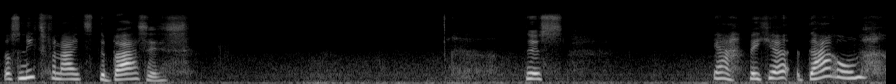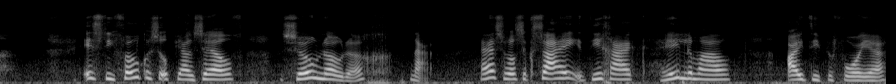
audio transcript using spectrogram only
Dat is niet vanuit de basis. Dus ja, weet je, daarom is die focus op jouzelf zo nodig. Nou, hè, zoals ik zei, die ga ik helemaal uitdiepen voor je.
